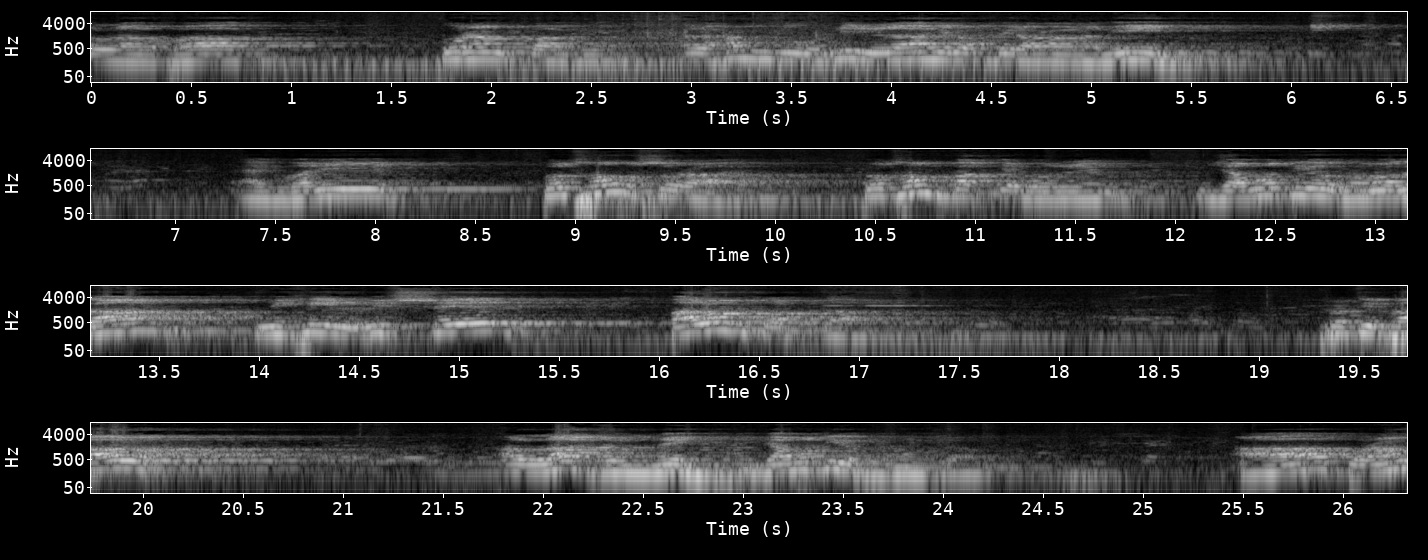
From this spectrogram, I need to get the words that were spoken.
আল্লাহ পাক কোরআন পাকে আলহামদুলিল্লাহ রব্বিল আলামিন একবারে প্রথম সোরায়, প্রথম বাক্যে বললেন, যাবতীয় গণগান নিখিল বিশ্বের পালনকর্তা। প্রতিপালক আল্লাহর জন্যেই যাবতীয় প্রশংসা আর কোরআন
